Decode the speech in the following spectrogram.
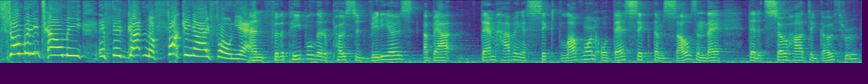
Somebody tell me if they've gotten a fucking iPhone yet. And for the people that have posted videos about them having a sick loved one or they're sick themselves and they that it's so hard to go through,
